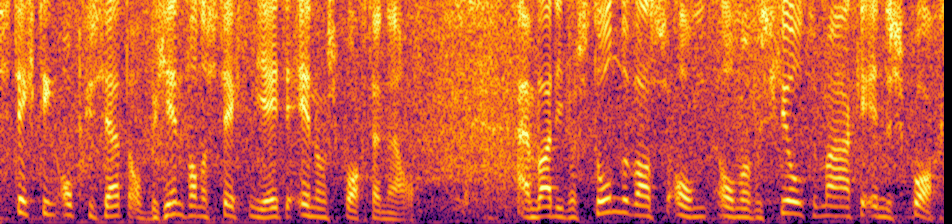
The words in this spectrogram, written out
stichting opgezet, op het begin van een stichting, die heette InnoSport NL. En waar die verstonden was om, om een verschil te maken in de sport.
